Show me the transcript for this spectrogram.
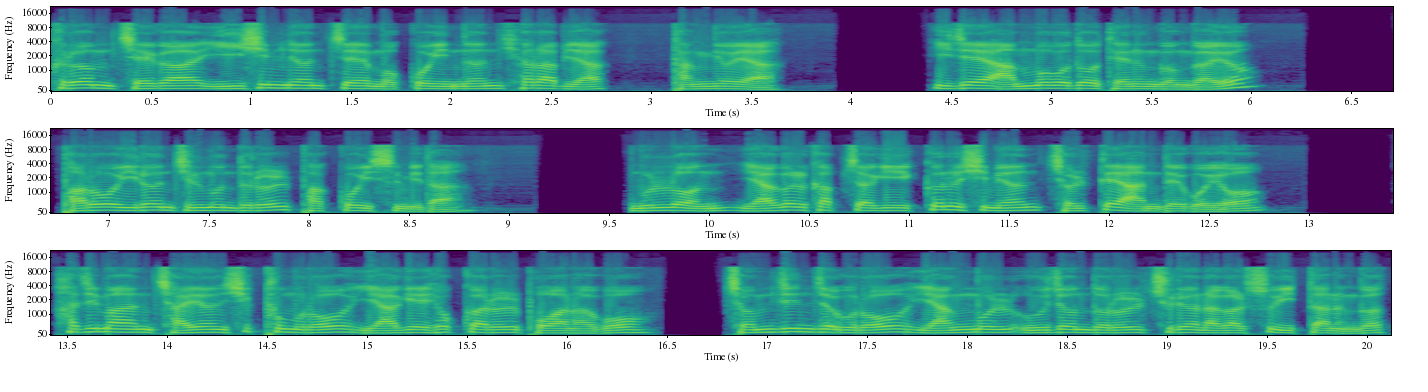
그럼 제가 20년째 먹고 있는 혈압약, 당뇨약, 이제 안 먹어도 되는 건가요? 바로 이런 질문들을 받고 있습니다. 물론 약을 갑자기 끊으시면 절대 안 되고요. 하지만 자연식품으로 약의 효과를 보완하고 점진적으로 약물 의존도를 줄여나갈 수 있다는 것.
